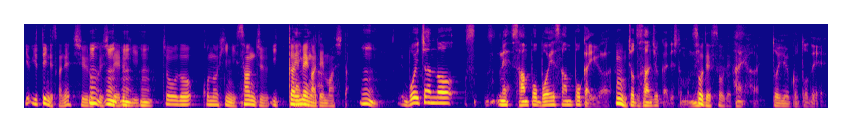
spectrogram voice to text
言言っていいんですかね？収録している日。ちょうどこの日に31回目が出ました。うん、うんボエちゃんのすね散歩ボエ散歩会がちょうんうど30回でしたもんね。そうですそうです。はいはい、ということで、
